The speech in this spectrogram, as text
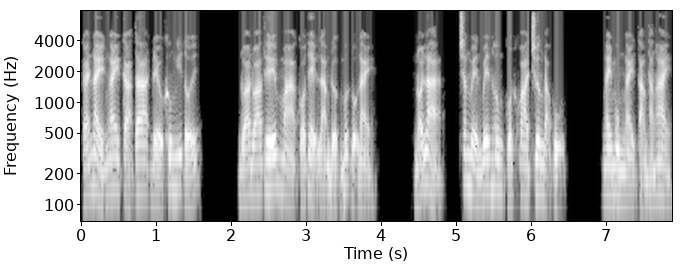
cái này ngay cả ta đều không nghĩ tới. Đoá đoá thế mà có thể làm được mức độ này. Nói là, chăn mền bên hông cột khoa trương đạo cụ. Ngày mùng ngày tám tháng hai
